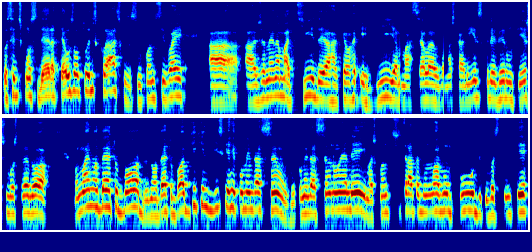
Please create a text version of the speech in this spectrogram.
você desconsidera até os autores clássicos. Assim, quando se vai a, a Janaina Matida, a Raquel Erdi, a Marcela Mascarenhas escreveram um texto mostrando, ó, Vamos lá, Norberto Bob. Norberto Bob, o que, que ele diz que é recomendação? Recomendação não é lei, mas quando se trata de um órgão público, você tem que ter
